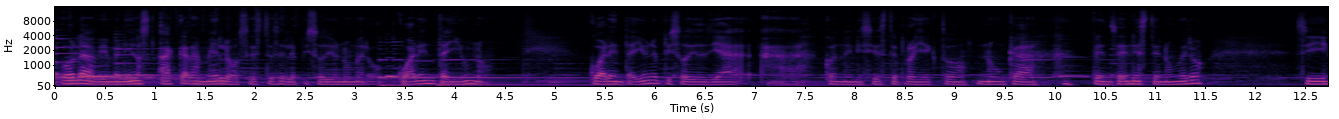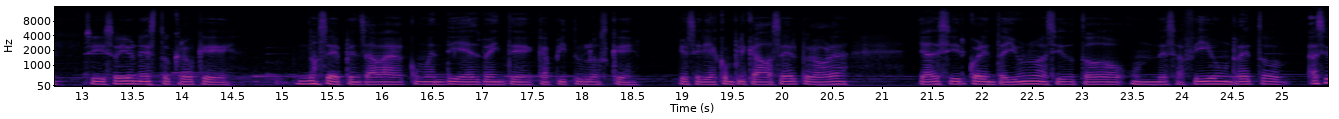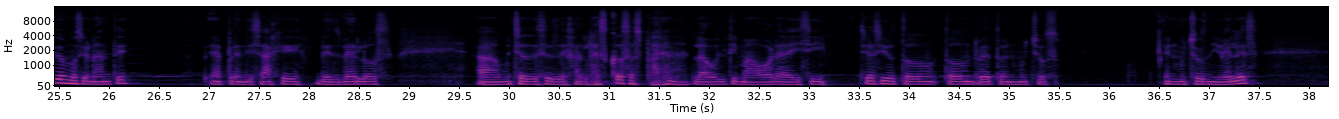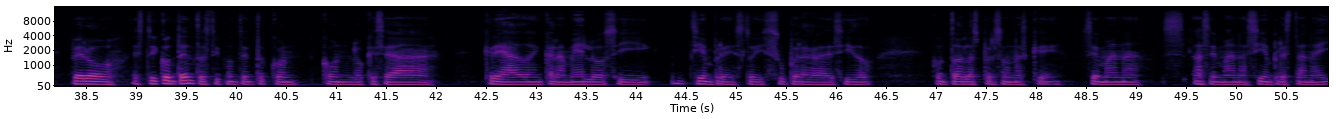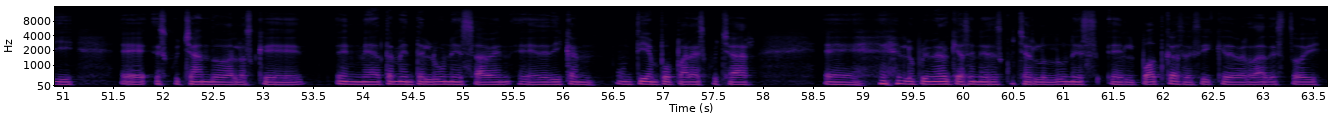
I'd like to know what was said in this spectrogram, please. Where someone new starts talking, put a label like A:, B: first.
A: Hola, bienvenidos a Caramelos. Este es el episodio número 41. 41 episodios ya. Ah, cuando inicié este proyecto nunca pensé en este número. Sí, sí, soy honesto, creo que, no sé, pensaba como en 10, 20 capítulos que, que sería complicado hacer, pero ahora ya decir 41 ha sido todo un desafío, un reto. Ha sido emocionante. Aprendizaje, desvelos a muchas veces dejar las cosas para la última hora y sí, sí ha sido todo, todo un reto en muchos, en muchos niveles, pero estoy contento, estoy contento con, con lo que se ha creado en Caramelos y siempre estoy súper agradecido con todas las personas que semana a semana siempre están ahí eh, escuchando, a los que inmediatamente el lunes, saben, eh, dedican un tiempo para escuchar eh, lo primero que hacen es escuchar los lunes el podcast, así que de verdad estoy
